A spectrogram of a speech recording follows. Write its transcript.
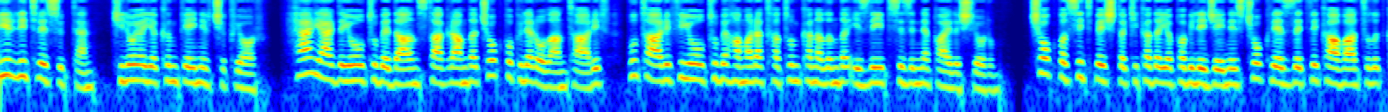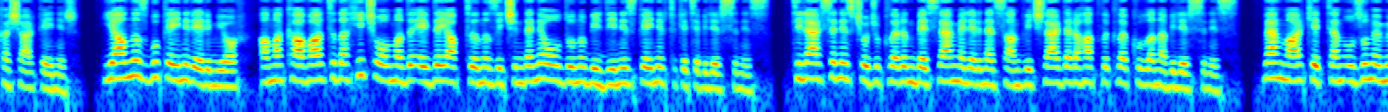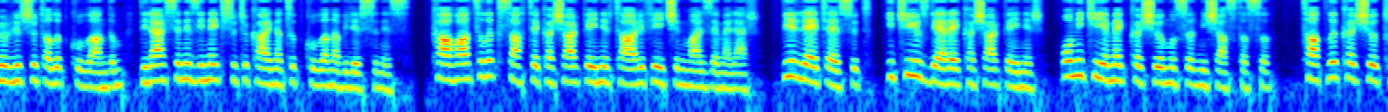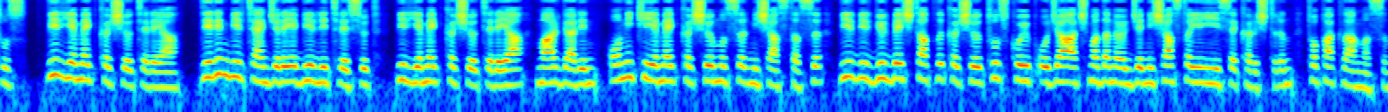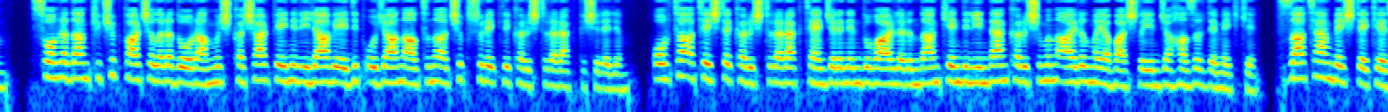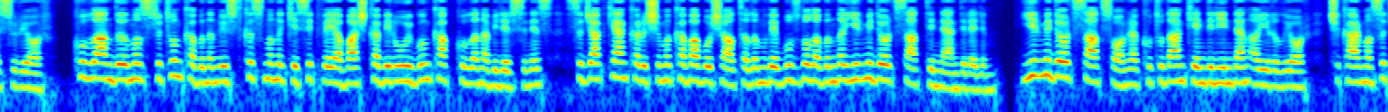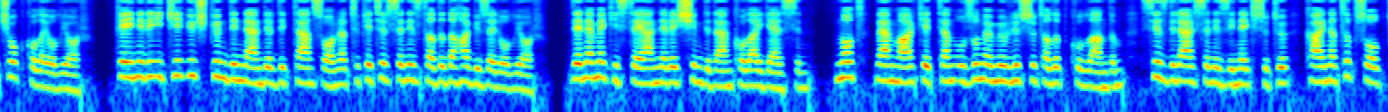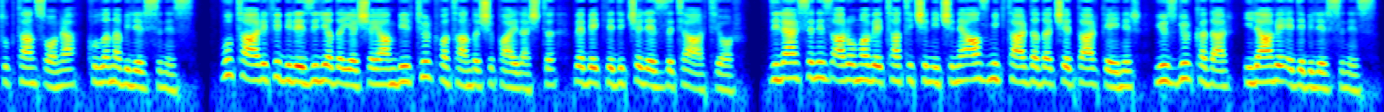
1 litre sütten, kiloya yakın peynir çıkıyor. Her yerde YouTube'da Instagram'da çok popüler olan tarif, bu tarifi YouTube Hamarat Hatun kanalında izleyip sizinle paylaşıyorum. Çok basit 5 dakikada yapabileceğiniz çok lezzetli kahvaltılık kaşar peynir. Yalnız bu peynir erimiyor ama kahvaltıda hiç olmadı evde yaptığınız için de ne olduğunu bildiğiniz peynir tüketebilirsiniz. Dilerseniz çocukların beslenmelerine sandviçlerde rahatlıkla kullanabilirsiniz. Ben marketten uzun ömürlü süt alıp kullandım. Dilerseniz inek sütü kaynatıp kullanabilirsiniz. Kahvaltılık sahte kaşar peynir tarifi için malzemeler. 1 LT süt, 200 gr kaşar peynir, 12 yemek kaşığı mısır nişastası, tatlı kaşığı tuz, 1 yemek kaşığı tereyağı, derin bir tencereye 1 litre süt, 1 yemek kaşığı tereyağı, margarin, 12 yemek kaşığı mısır nişastası, 1,5 tatlı kaşığı tuz koyup ocağı açmadan önce nişastayı iyiyse karıştırın, topaklanmasın. Sonradan küçük parçalara doğranmış kaşar peynir ilave edip ocağın altını açıp sürekli karıştırarak pişirelim. Orta ateşte karıştırarak tencerenin duvarlarından kendiliğinden karışımın ayrılmaya başlayınca hazır demek ki. Zaten 5 dakika sürüyor. Kullandığımız sütun kabının üst kısmını kesip veya başka bir uygun kap kullanabilirsiniz. Sıcakken karışımı kaba boşaltalım ve buzdolabında 24 saat dinlendirelim. 24 saat sonra kutudan kendiliğinden ayrılıyor, çıkarması çok kolay oluyor. Peyniri 2-3 gün dinlendirdikten sonra tüketirseniz tadı daha güzel oluyor. Denemek isteyenlere şimdiden kolay gelsin. Not, ben marketten uzun ömürlü süt alıp kullandım. Siz dilerseniz inek sütü, kaynatıp soğuttuktan sonra, kullanabilirsiniz. Bu tarifi Brezilya'da yaşayan bir Türk vatandaşı paylaştı ve bekledikçe lezzeti artıyor. Dilerseniz aroma ve tat için içine az miktarda da cheddar peynir, 100 gür kadar, ilave edebilirsiniz.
